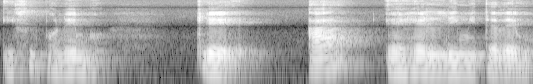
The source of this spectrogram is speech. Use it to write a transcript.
y suponemos que A es el límite de U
